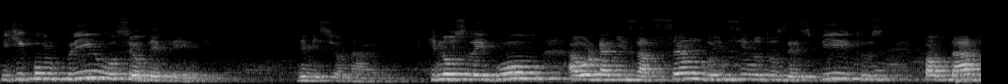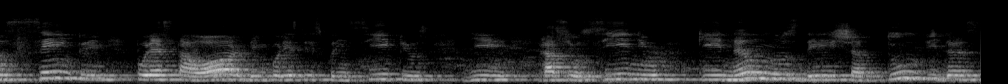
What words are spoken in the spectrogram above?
e que cumpriu o seu dever de missionário que nos legou a organização do ensino dos espíritos, pautado sempre por esta ordem, por estes princípios de raciocínio que não nos deixa dúvidas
